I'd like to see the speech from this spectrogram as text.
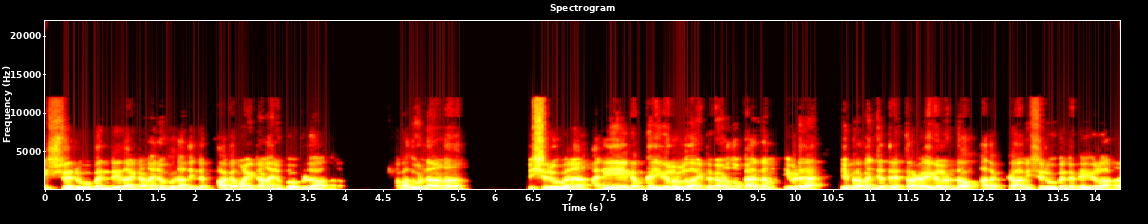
വിശ്വരൂപന്റേതായിട്ടാണ് അനുഭവപ്പെടുക. അതിന്റെ ഭാഗമായിട്ടാണ് അനുഭവപ്പെടുക എന്നുള്ളത് അപ്പൊ അതുകൊണ്ടാണ് വിശ്വരൂപന് അനേകം കൈകളുള്ളതായിട്ട് കാണുന്നു. കാരണം ഇവിടെ ഈ പ്രപഞ്ചത്തിൽ എത്ര കൈകളുണ്ടോ അതൊക്കെ ആ വിശ്വരൂപന്റെ കൈകളാണ്.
